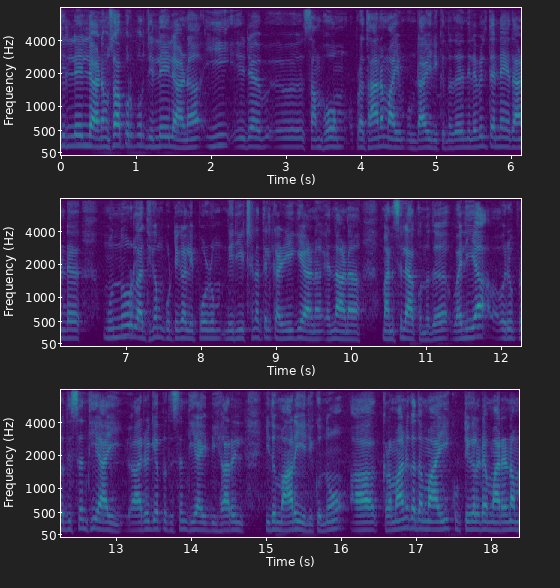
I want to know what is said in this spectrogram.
ജില്ലയിലാണ് മുസാഫർപൂർ ജില്ലയിലാണ് ഈ സംഭവം പ്രധാനമായും ഉണ്ടായിരിക്കുന്നത്. നിലവിൽ തന്നെ ഏതാണ്ട് മുന്നൂറിലധികം കുട്ടികൾ ഇപ്പോഴും നിരീക്ഷണത്തിൽ കഴിയുകയാണ് എന്നാണ് മനസ്സിലാക്കുന്നത്. വലിയ ഒരു പ്രതിസന്ധിയായി ആരോഗ്യ പ്രതിസന്ധിയായി ബീഹാറിൽ ഇത് മാറിയിരിക്കുന്നു. ക്രമാനുഗതമായി കുട്ടികളുടെ മരണം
